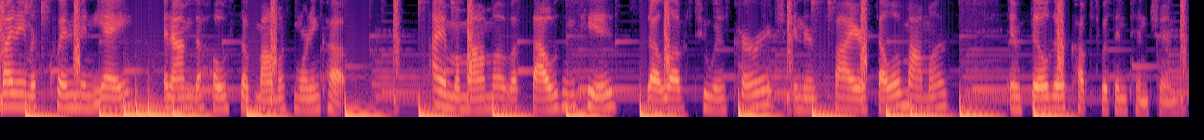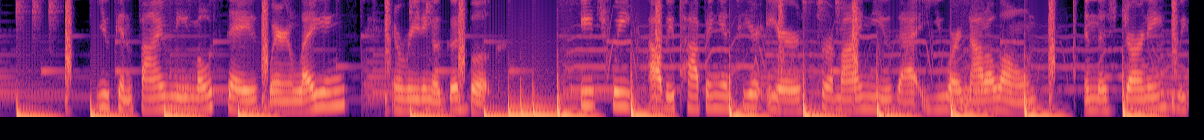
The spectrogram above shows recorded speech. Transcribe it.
My name is Quinn Minier, and I'm the host of Mama's Morning Cup. I am a mama of a thousand kids that love to encourage and inspire fellow mamas and fill their cups with intention. You can find me most days wearing leggings and reading a good book. Each week, I'll be popping into your ears to remind you that you are not alone in this journey we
